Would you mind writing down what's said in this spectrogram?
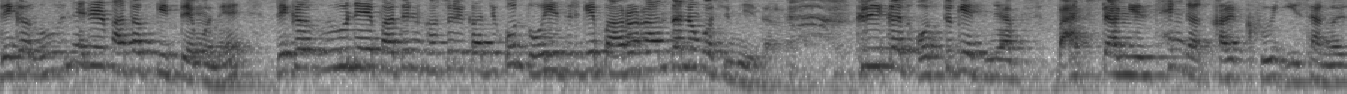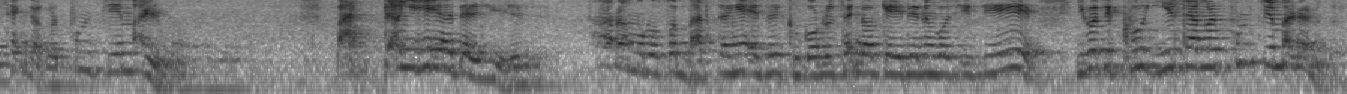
내가 은혜를 받았기 때문에 내가 은혜 받은 것을 가지고 너희들에게 말을 한다는 것입니다. 그러니까 어떻게 했냐? 마땅히 생각할 그 이상의 생각을 품지 말고 마땅히 해야 될 일, 사람으로서 마땅히 해야 될 그거를 생각해야 되는 것이지 이것이 그 이상을 품지 말라는 거예요.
